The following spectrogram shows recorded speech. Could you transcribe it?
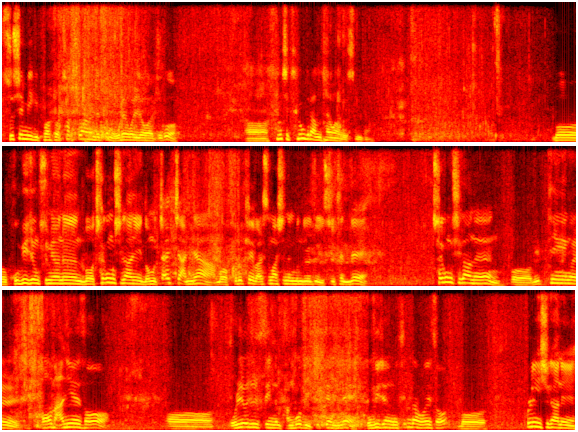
수심이 깊어서 착수하는데 좀 오래 걸려가지고 어, 33g 사용하고 있습니다. 뭐 고비중 쓰면은 뭐 채공 시간이 너무 짧지 않냐 뭐 그렇게 말씀하시는 분들도 있을 텐데 채공 시간은 뭐 리프팅을 더 많이 해서 어, 올려줄 수 있는 방법이 있기 때문에 고비중 쓴다고 해서 뭐 쿨링 시간에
